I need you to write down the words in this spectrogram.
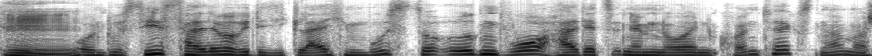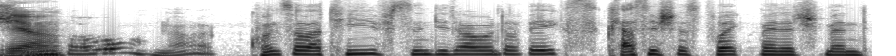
mhm. und du siehst halt immer wieder die gleichen Muster irgendwo, halt jetzt in einem neuen Kontext, ne, Maschinenbau, ja. ne, konservativ sind die da unterwegs, klassisches Projektmanagement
